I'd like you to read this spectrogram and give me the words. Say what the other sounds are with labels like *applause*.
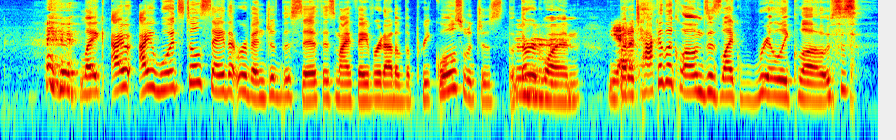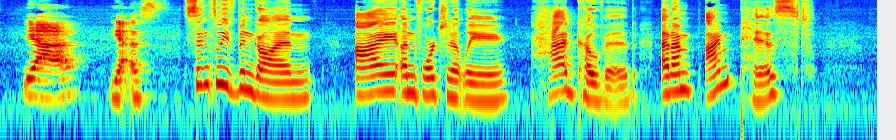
*laughs* like I, I would still say that Revenge of the Sith is my favorite out of the prequels, which is the third Mhm. one. But Attack of the Clones is like really close. *laughs* Yeah. Yes. Since we've been gone, I unfortunately had COVID, and I'm I'm pissed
